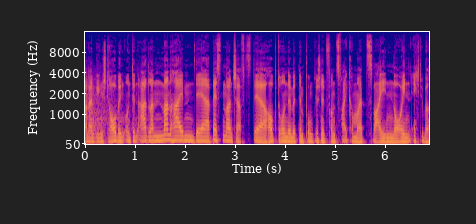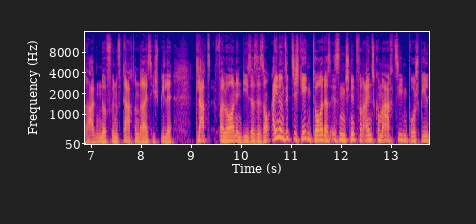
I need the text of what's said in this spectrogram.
Mannheim gegen Straubing und den Adlern Mannheim, der besten Mannschaft der Hauptrunde mit einem Punkteschnitt von 2,29. Echt überragend, nur 5 der 38 Spiele glatt verloren in dieser Saison. 71 Gegentore, das ist ein Schnitt von 1,87 pro Spiel.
